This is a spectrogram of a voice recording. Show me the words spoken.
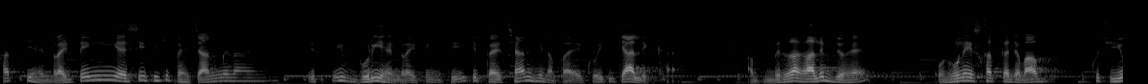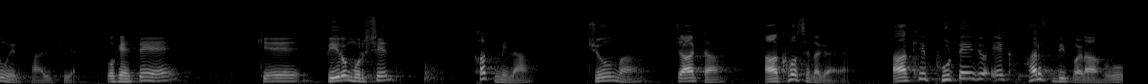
ख़त की हैंड राइटिंग ऐसी थी कि पहचान में ना आए। इतनी बुरी हैंड राइटिंग थी कि पहचान ही ना पाए कोई कि क्या लिखा है। अब मिर्ज़ा गालिब जो है, उन्होंने इस ख़त का जवाब कुछ यूँ इरसाल किया। वो कहते हैं कि पीरो मुर्शिद ख़त मिला, चूमा, चाटा, आँखों से लगाया। आँखें फूटे जो एक हर्फ भी पड़ा हो,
